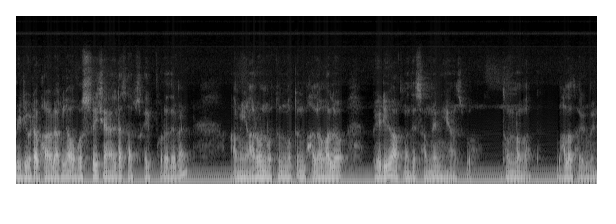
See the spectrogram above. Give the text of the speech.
ভিডিওটা ভালো লাগলে অবশ্যই চ্যানেলটা সাবস্ক্রাইব করে দেবেন। আমি আরও নতুন নতুন ভালো ভালো ভিডিও আপনাদের সামনে নিয়ে আসব। ধন্যবাদ। ভালো থাকবেন।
